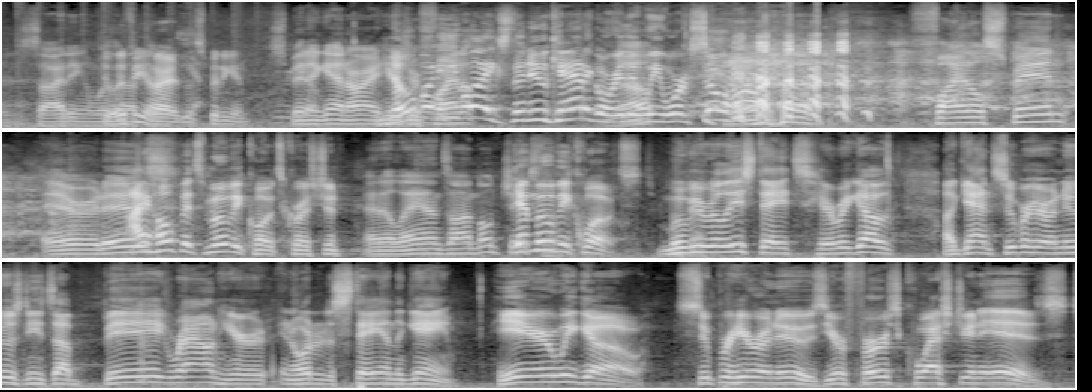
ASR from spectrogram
We're deciding on Feel whether or iffy? not All to right, let's spin again. spin again. All right, here's your Nobody final, likes the new category No. that we worked so hard. final spin. There it is. I hope it's movie quotes, Kristian. And it lands on. Don't Get jinx it. movie quotes. Movie release dates. Here we go. Again, superhero news needs a big round here in order to stay in the game. Here we go. Superhero news. Your first question is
